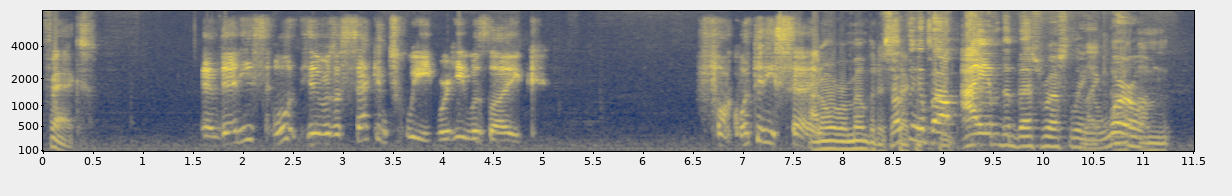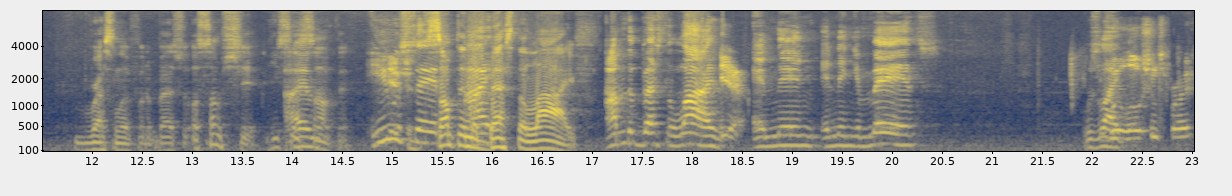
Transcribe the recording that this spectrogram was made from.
Facts. And then he said, well, there was a second tweet where he was like, fuck, what did he say? I don't remember the Something second about tweet. I am the best wrestler like in the world. I'm, I'm wrestling for the best or some shit. He said I am- something. he was saying Something the I, best alive. I'm the best alive. Yeah. And then and then your man's was like, Will Ocean Spray.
